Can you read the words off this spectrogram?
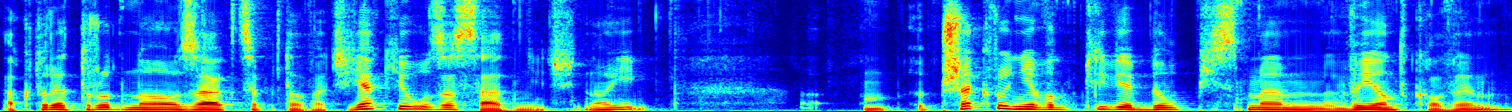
a które trudno zaakceptować. Jak je uzasadnić? No i Przekrój niewątpliwie był pismem wyjątkowym,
